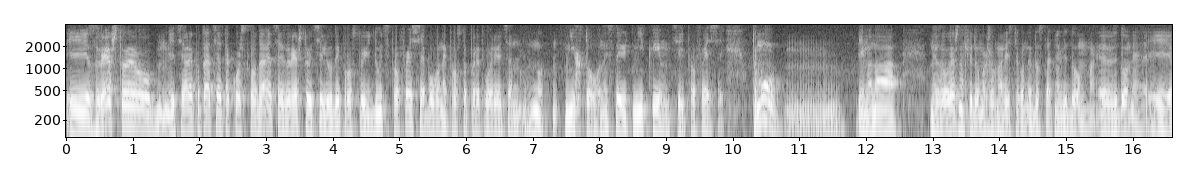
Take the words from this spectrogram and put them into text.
І зрештою, і ця репутація також складається, і зрештою ці люди просто йдуть з професії, або вони просто перетворюються ну, ніхто, вони стають ніким в цій професії. Тому імена незалежних відомих журналістів вони достатньо відомі. е, відомі. І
